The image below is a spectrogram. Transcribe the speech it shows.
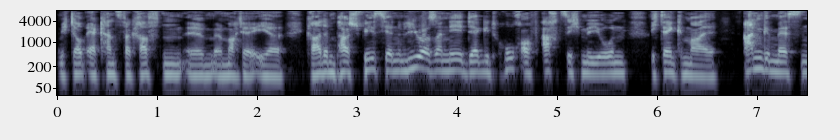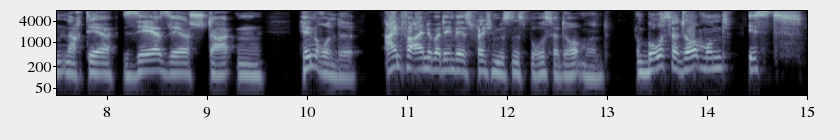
Ich glaube, er kann es verkraften. Ähm, er macht ja eher gerade ein paar Späßchen. Leroy Sané, der geht hoch auf 80 Millionen. Ich denke mal, angemessen nach der sehr, sehr starken Hinrunde. Ein Verein, über den wir jetzt sprechen müssen, ist Borussia Dortmund. Und Borussia Dortmund ist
